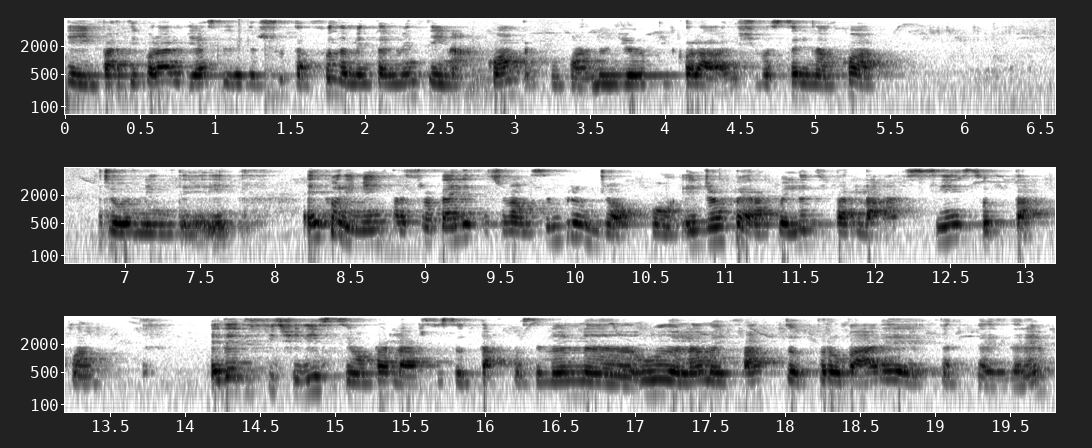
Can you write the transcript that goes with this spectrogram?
e in particolare di essere cresciuta fondamentalmente in acqua, perché quando io ero piccola riuscivo a stare in acqua giorni interi. E con i miei fratelli facevamo sempre un gioco e il gioco era quello di parlarsi sott'acqua. Ed è difficilissimo parlarsi sott'acqua, se non uno non l'ha mai fatto provare per credere,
